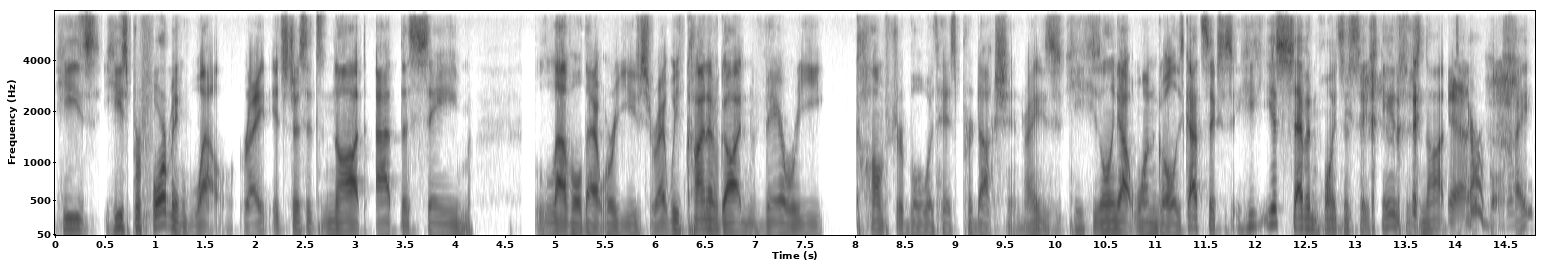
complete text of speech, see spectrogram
he's he's performing well, right? It's just it's not at the same level that we're used to, right? We've kind of gotten very comfortable with his production, right? He's, he's only got one goal. He's got six. He, he has seven points in six games, which is not yeah. terrible, right?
